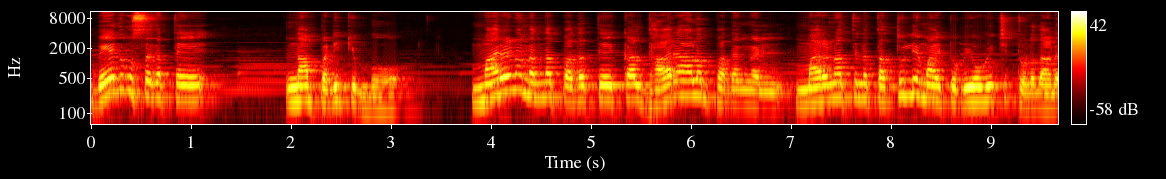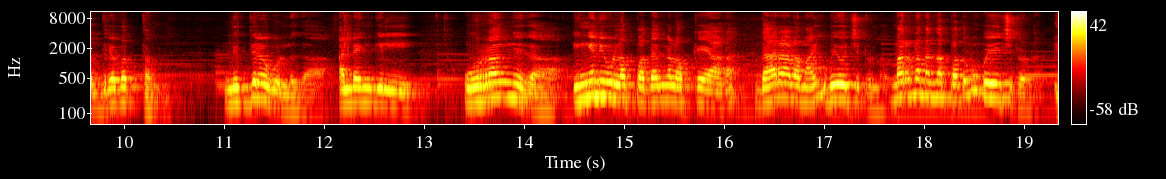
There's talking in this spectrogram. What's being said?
വേദപുസ്തകത്തെ നാം പഠിക്കുമ്പോൾ മരണമെന്ന പദത്തേക്കാൾ ധാരാളം പദങ്ങൾ മരണത്തിന് തത്തുല്യമായിട്ട് ഉപയോഗിച്ചിട്ടുള്ളതാണ് ദ്രവത്വം. നിദ്ര കൊള്ളുക അല്ലെങ്കിൽ ഉറങ്ങുക ഇങ്ങനെയുള്ള പദങ്ങളൊക്കെയാണ് ധാരാളമായി ഉപയോഗിച്ചിട്ടുള്ളത്. മരണം എന്ന പദം ഉപയോഗിച്ചിട്ടുണ്ട്.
